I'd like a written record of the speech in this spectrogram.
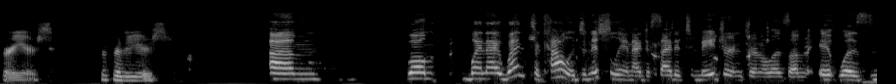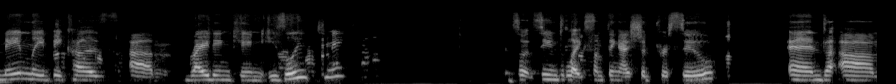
for years, for further years? Um, well, when I went to college initially and I decided to major in journalism, it was mainly because um, writing came easily to me. So it seemed like something I should pursue. And, um,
